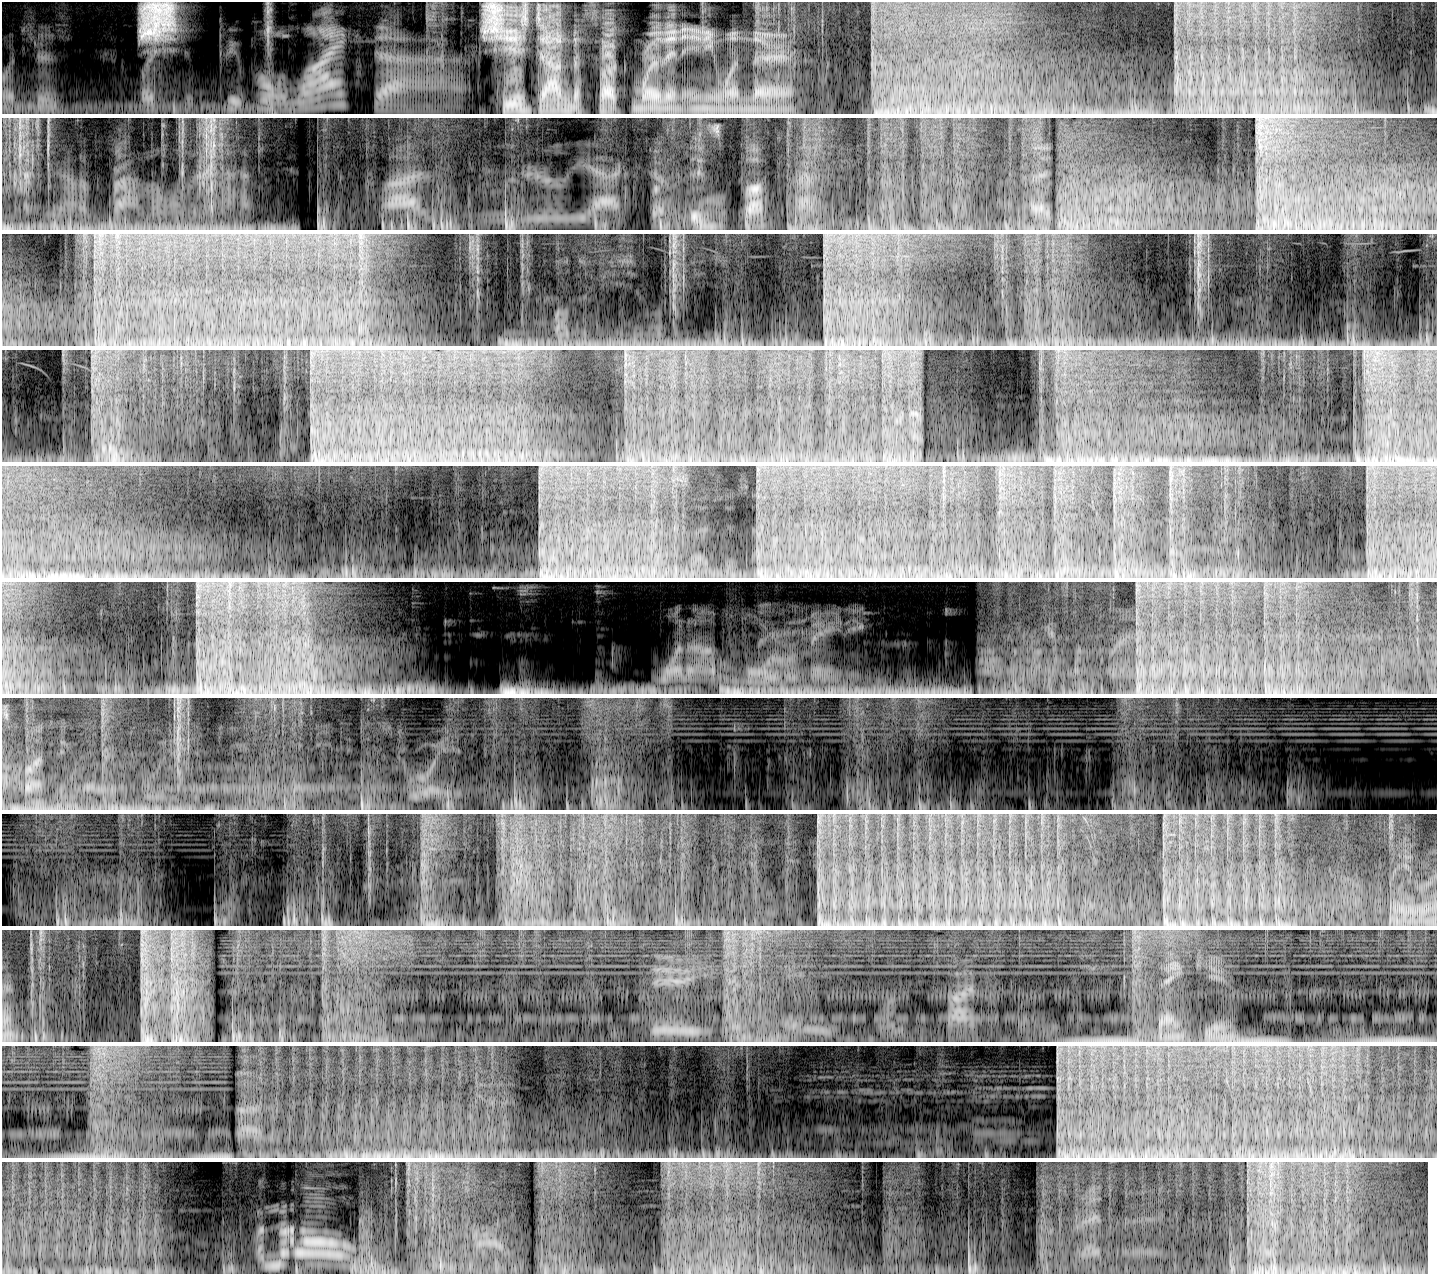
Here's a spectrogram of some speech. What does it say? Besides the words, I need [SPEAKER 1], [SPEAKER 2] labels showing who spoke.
[SPEAKER 1] answers. But
[SPEAKER 2] Sh-
[SPEAKER 1] people like that.
[SPEAKER 2] She's down to fuck more than anyone there.
[SPEAKER 1] You got a problem with that?
[SPEAKER 3] That is literally acceptable.
[SPEAKER 4] Is Buck happy? I,
[SPEAKER 5] detected.
[SPEAKER 2] Wait, what?
[SPEAKER 3] Dude, you just aced. 1v5 punch.
[SPEAKER 2] Thank you.
[SPEAKER 3] No!
[SPEAKER 6] Red.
